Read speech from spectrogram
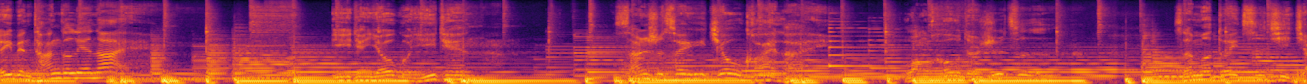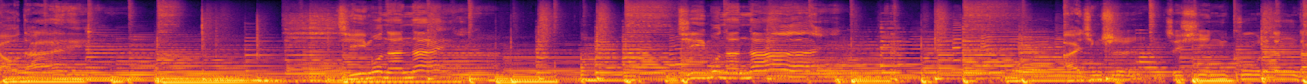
随便谈个恋爱，一天又过一天。三十岁就快来，往后的日子怎么对自己交代？寂寞难耐，寂寞难耐，爱情是最辛苦的等待，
